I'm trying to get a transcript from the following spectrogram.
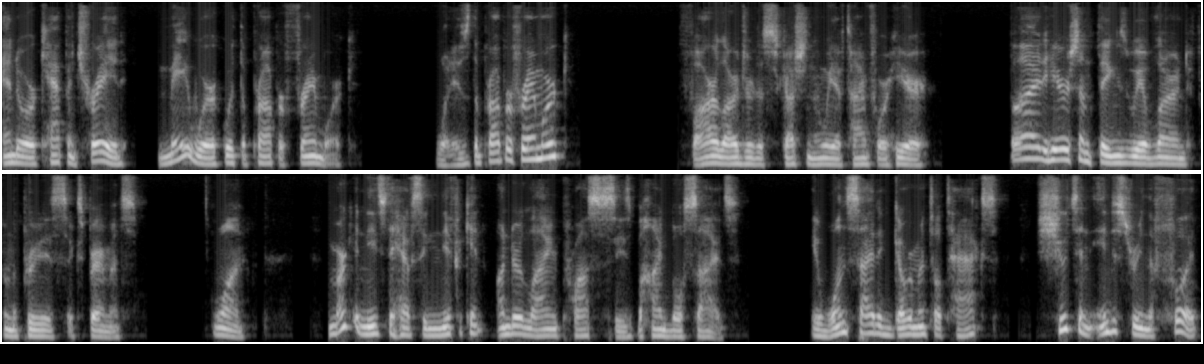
and or cap and trade may work with the proper framework. What is the proper framework? Far larger discussion than we have time for here. But here are some things we have learned from the previous experiments. One, the market needs to have significant underlying processes behind both sides. A one sided governmental tax shoots an industry in the foot,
